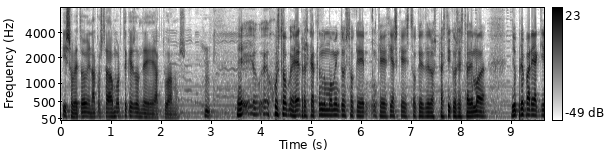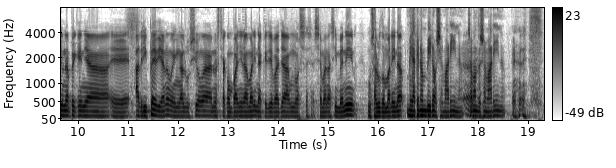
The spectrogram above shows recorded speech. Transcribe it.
y sobre todo en la Costa de la Morte, que es donde actuamos. Eh, eh, justo eh, rescatando un momento esto que, que decías que esto que de los plásticos está de moda, yo preparé aquí una pequeña eh, adripedia, ¿no? En alusión a nuestra compañera Marina que lleva ya unas se- semanas sin venir. Un saludo Marina. Mira que non virose Marina, chamándose Marina. es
